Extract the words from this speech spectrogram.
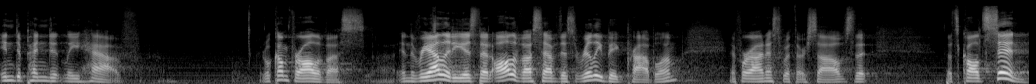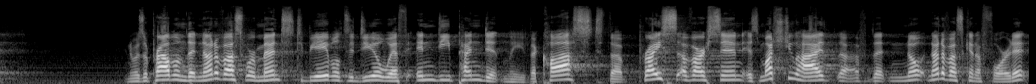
independently have. It'll come for all of us. And the reality is that all of us have this really big problem, if we're honest with ourselves, that, that's called sin. And it was a problem that none of us were meant to be able to deal with independently. The cost, the price of our sin is much too high uh, that no, none of us can afford it.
